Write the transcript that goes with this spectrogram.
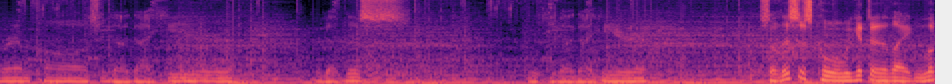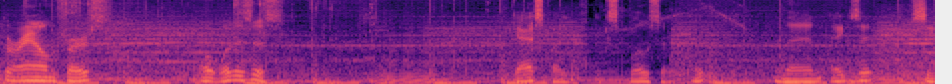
ram cost. We got a guy here. We got this. We we got a guy here. So this is cool. We get to like look around first. Oh, what is this? Gas pipe explosive. Oop. And then exit seat.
